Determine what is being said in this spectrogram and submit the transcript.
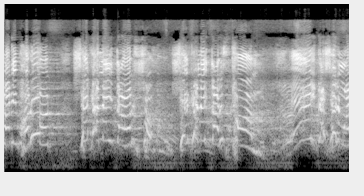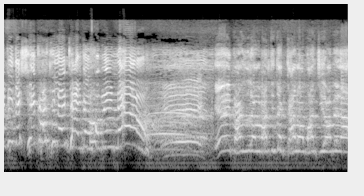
বাড়ি ভারত, সেখানেই তার সেখানেই তার স্থান এই দেশের মাটিতে শেখ হাসিনার জায়গা হবে না। এই বাংলার মাটিতে কারও বাঁচি হবে না।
